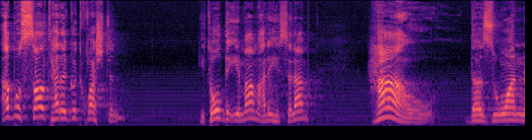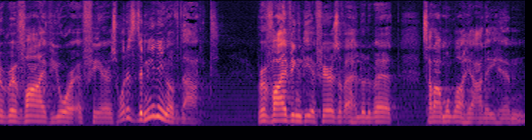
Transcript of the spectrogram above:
Abu Salt had a good question. He told the Imam alayhi salam, how does one revive your affairs? What is the meaning of that? Reviving the affairs of Ahlul Bayt, salamullahi alayhim.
